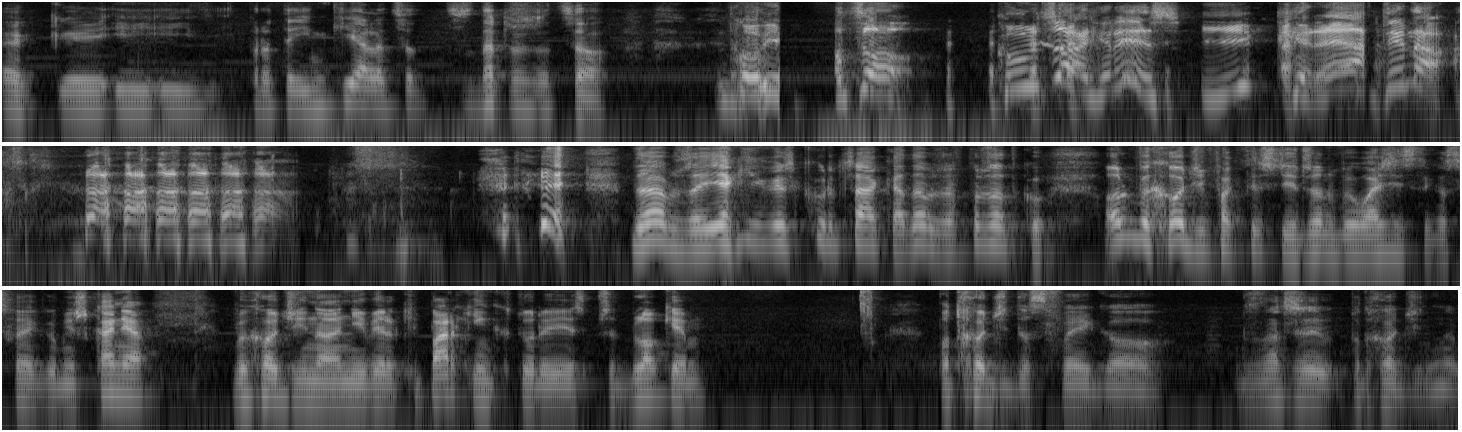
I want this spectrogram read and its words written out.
e, i, i proteinki, ale co to znaczy, że co? No i o co? Kurczak, ryż i kreatyna. Dobrze, jakiegoś kurczaka, dobrze, w porządku. On wychodzi, faktycznie John wyłazi z tego swojego mieszkania, wychodzi na niewielki parking, który jest przed blokiem, podchodzi do swojego, to znaczy podchodzi, no,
